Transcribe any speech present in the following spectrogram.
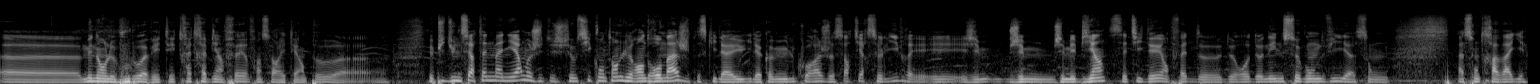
Euh, mais non, le boulot avait été très très bien fait. Enfin, ça aurait été un peu. Et puis d'une certaine manière, moi j'étais, aussi content de lui rendre hommage parce qu'il a, il a quand même eu le courage de sortir ce livre et, j'aimais bien cette idée en fait de, de redonner une seconde vie à son, à son travail.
